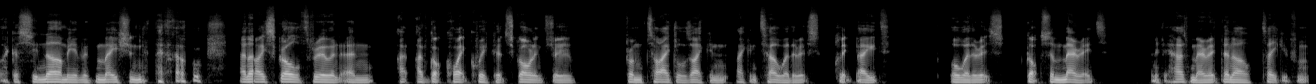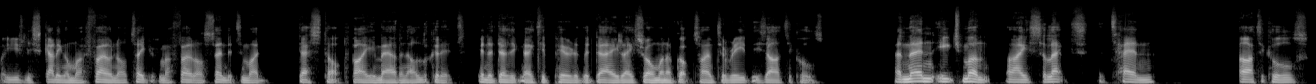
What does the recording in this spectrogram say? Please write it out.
like a tsunami of information. and I scroll through and, and I, I've got quite quick at scrolling through from titles. I can, I can tell whether it's clickbait or whether it's got some merit. And if it has merit, then I'll take it from usually scanning on my phone. I'll take it from my phone. I'll send it to my desktop by email and I'll look at it in a designated period of the day later on when I've got time to read these articles. And then each month I select the 10 articles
